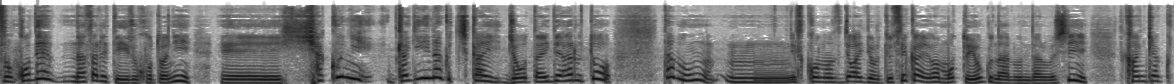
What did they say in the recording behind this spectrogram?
そこでなされていることに、えー、100に限りなく近い状態であると、多分、うん、このアイドルという世界はもっと良くなるんだろうし、観客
